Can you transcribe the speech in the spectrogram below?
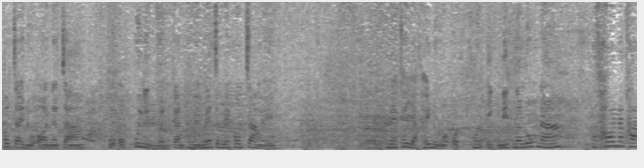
เข้าใจหนูออนนะจ๊ะหัวอกผู้หญิงเหมือนกันทำไมแม่จะไม่เข้าใจ แม่แค่อยากให้หนูอดทนอีกนิดนะลูกนะ ขอโทษนะคะ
